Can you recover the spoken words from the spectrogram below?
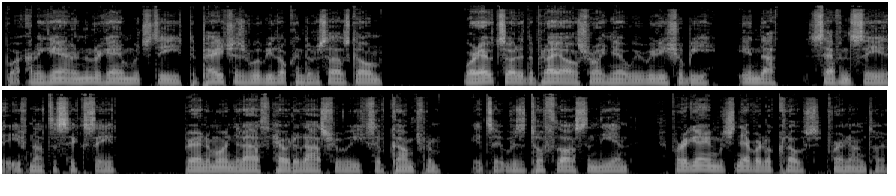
But and again, another game which the, the Patriots will be looking themselves going, we're outside of the playoffs right now. We really should be in that seventh seed, if not the sixth seed. Bearing in mind the last, how the last few weeks have come from. It's it was a tough loss in the end for a game which never looked close for a long time.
